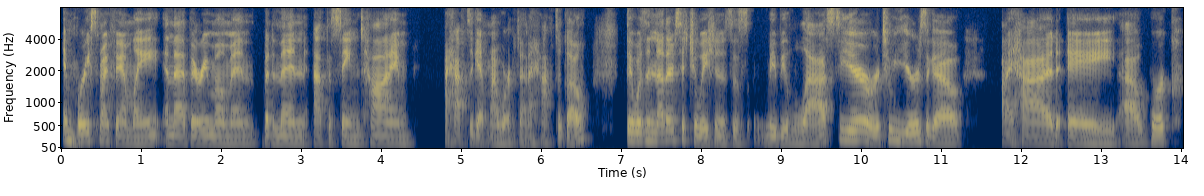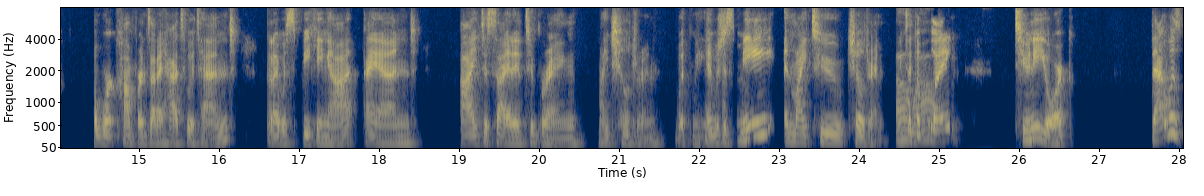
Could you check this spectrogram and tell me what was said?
embrace my family in that very moment, but and then at the same time I have to get my work done. I have to go. There was another situation, this is maybe last year or two years ago. I had a, a work a work conference that I had to attend that I was speaking at, and I decided to bring my children with me. It was just me and my two children. We oh, took wow. a flight to New York. That was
